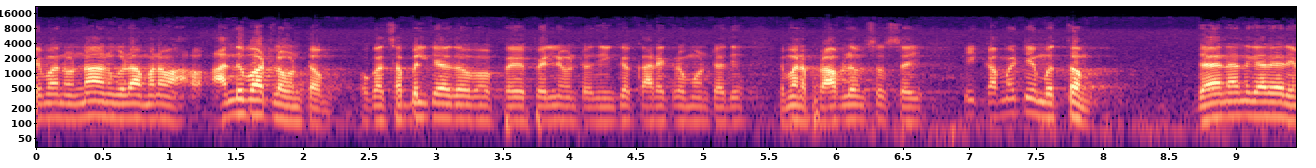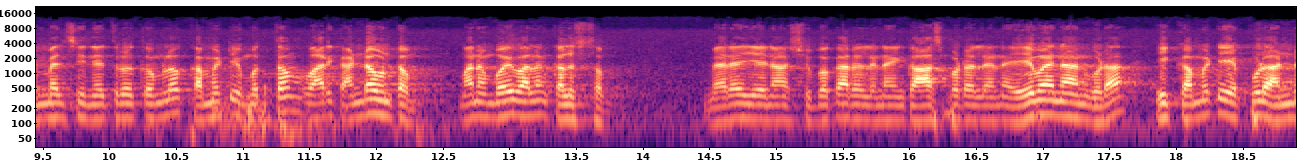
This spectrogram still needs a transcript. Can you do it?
ఏమైనా ఉన్నా అని కూడా మనం అందుబాటులో ఉంటాం. ఒక సభ్యులకి ఏదో పెళ్ళి ఉంటుంది ఇంకా కార్యక్రమం ఉంటుంది ఏమైనా ప్రాబ్లమ్స్ వస్తాయి ఈ కమిటీ మొత్తం దయానంద్ గారి గారి ఎమ్మెల్సీ నేతృత్వంలో కమిటీ మొత్తం వారికి అండ ఉంటాం. మనం పోయి వాళ్ళని కలుస్తాం. మ్యారేజ్ అయినా శుభకార్యాలైనా ఇంకా హాస్పిటల్ అయినా ఏమైనా అని కూడా ఈ కమిటీ ఎప్పుడు అండ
